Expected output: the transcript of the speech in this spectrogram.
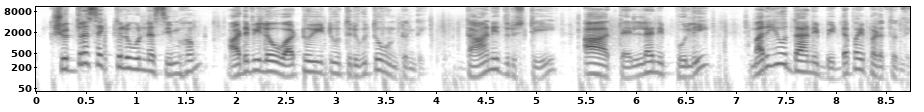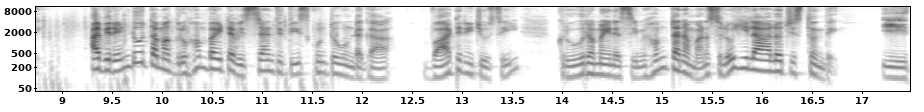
క్షుద్రశక్తులు ఉన్న సింహం అడవిలో అటూ ఇటూ తిరుగుతూ ఉంటుంది. దాని దృష్టి ఆ తెల్లని పులి మరియు దాని బిడ్డపై పడుతుంది. అవి రెండూ తమ గృహం బయట విశ్రాంతి తీసుకుంటూ ఉండగా వాటిని చూసి క్రూరమైన సింహం తన మనసులో ఇలా ఆలోచిస్తుంది. ఈ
